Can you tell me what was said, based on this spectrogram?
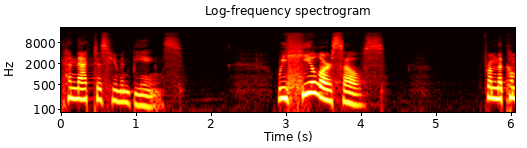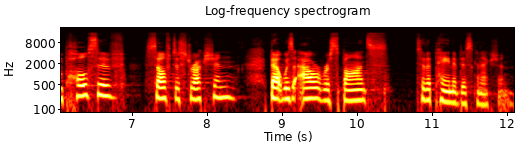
connect as human beings. We heal ourselves from the compulsive self destruction that was our response to the pain of disconnection.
